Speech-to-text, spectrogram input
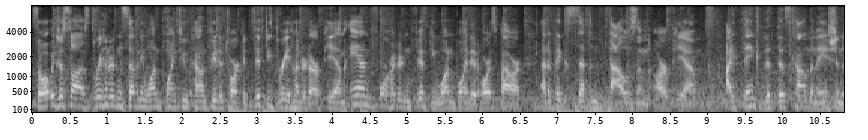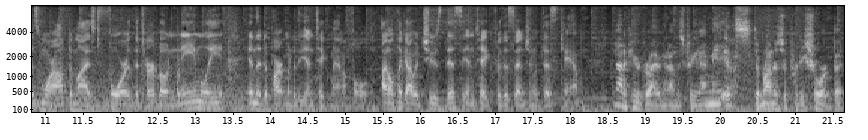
So what we just saw is 371.2 pound-feet of torque at 5,300 RPM and 451.8 horsepower at a big 7,000 RPMs. I think that this combination is more optimized for the turbo, namely in the department of the intake manifold. I don't think I would choose this intake for this engine with this cam. Not if you're driving it on the street. I mean, it's the runners are pretty short, but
